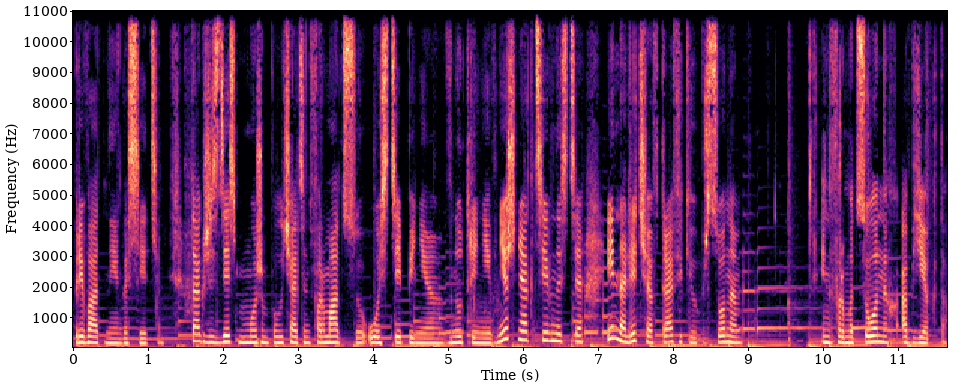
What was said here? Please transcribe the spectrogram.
приватные эго-сети. Также здесь мы можем получать информацию о степени внутренней и внешней активности и наличия в трафике у персоны информационных объектов.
